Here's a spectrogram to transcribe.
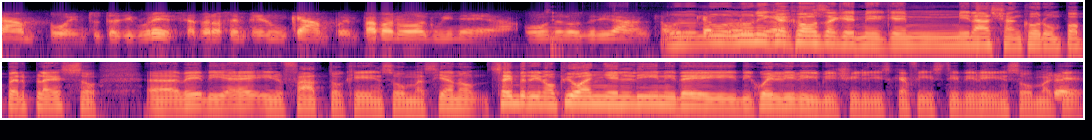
campo in tutta sicurezza, però sempre in un campo in Papua Nuova Guinea o sì. nello Sri Lanka. L'unica cosa che mi, che mi, lascia ancora un po' perplesso, eh, vedi, è il fatto che insomma siano, sembrino più agnellini dei, di quelli libici, gli scafisti di lì, insomma, sì. che,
